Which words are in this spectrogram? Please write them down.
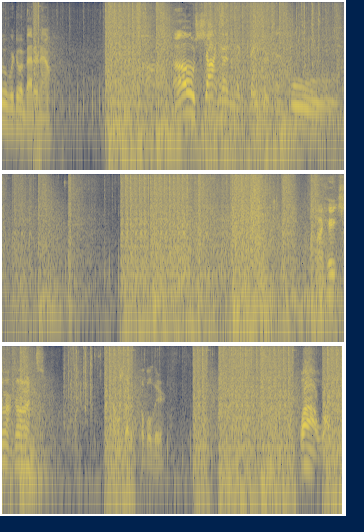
Ooh, we're doing better now. Oh, shotgun McFacerton. Ooh. I hate shotguns. I almost got a double there. Wow, why?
